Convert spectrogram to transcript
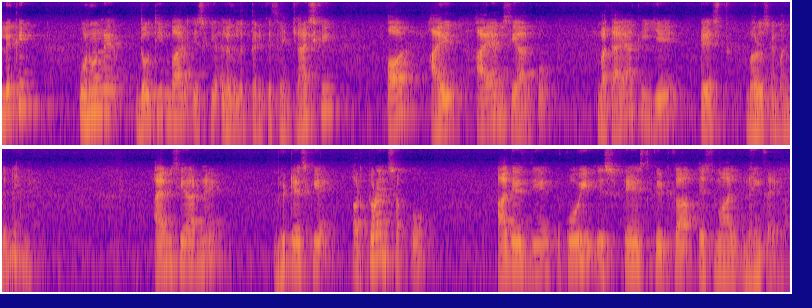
लेकिन उन्होंने दो तीन बार इसकी अलग अलग तरीके से जाँच की और आई आईएमसीआर को बताया कि ये टेस्ट भरोसेमंद नहीं है। आईएमसीआर ने भी टेस्ट किए और तुरंत सबको आदेश दिए कि कोई इस टेस्ट किट का इस्तेमाल नहीं करेगा।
